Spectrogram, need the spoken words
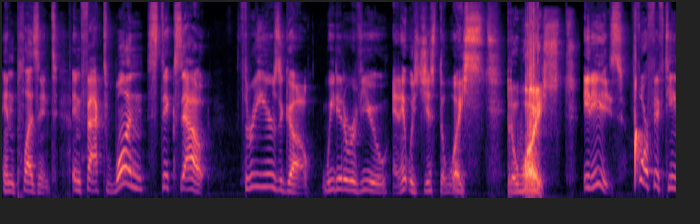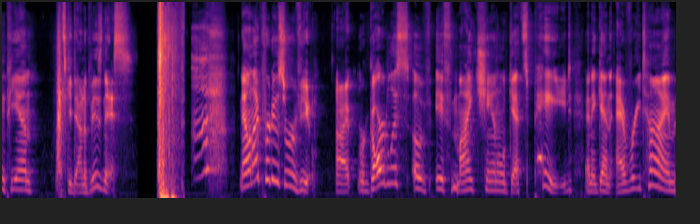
and pleasant. In fact, one sticks out. Three years ago, we did a review and it was just the worst. The worst. It is 4:15 p.m. Let's get down to business. Now, when I produce a review, all right, regardless of if my channel gets paid, and again, every time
